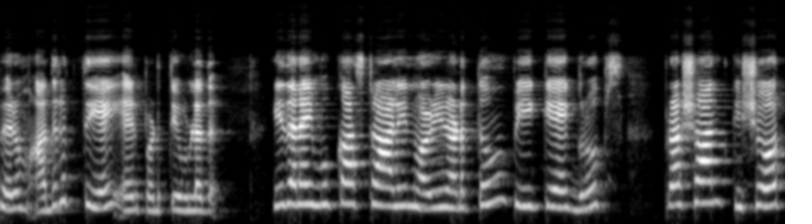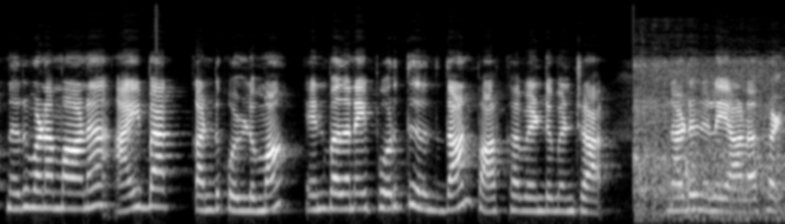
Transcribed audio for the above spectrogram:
பெரும் அதிருப்தியை ஏற்படுத்தியுள்ளது. இதனை மு ஸ்டாலின் வழிநடத்தும் P K groups Prashant Kishor நிறுவனமான ஐபேக் கண்டுகொள்ளுமா என்பதனை பொறுத்திருந்துதான் பார்க்க வேண்டும் என்றார் நடுநிலையாளர்கள்.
